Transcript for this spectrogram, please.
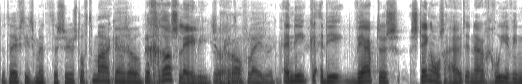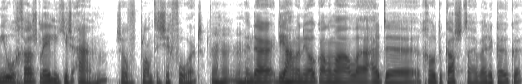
dat heeft iets met de zuurstof te maken en zo. De graslelie. Graf lelijk. En die, die werpt dus stengels uit en daar groeien weer nieuwe graslelietjes aan. Zo plant hij zich voort. En daar, die hangen nu ook allemaal eh, uit de grote kast eh, bij de keuken.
